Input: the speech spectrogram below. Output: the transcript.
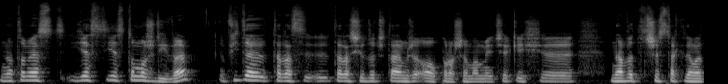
Natomiast jest, jest to możliwe. Widzę, teraz, teraz się doczytałem, że o proszę, ma mieć jakieś e, nawet 300 km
